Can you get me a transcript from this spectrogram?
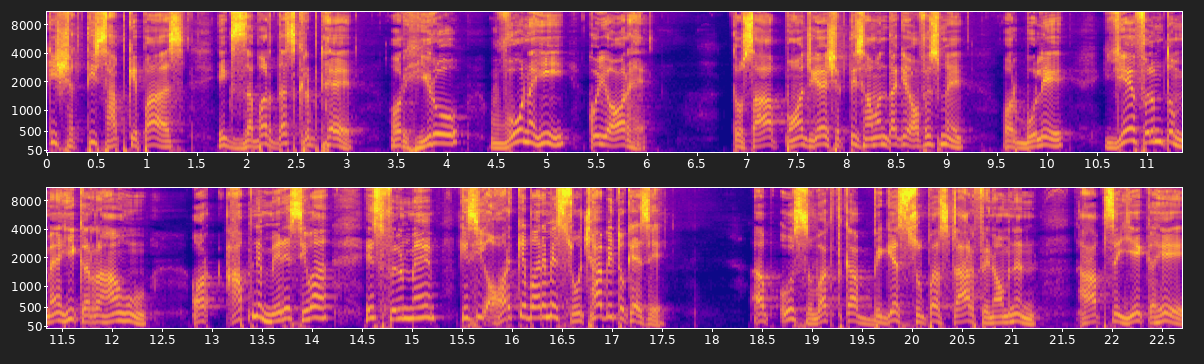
कि शक्ति साहब के पास एक ज़बरदस्त स्क्रिप्ट है और हीरो वो नहीं, कोई और है। तो साहब पहुँच गए शक्ति सामंता के ऑफ़िस में और बोले, ये फ़िल्म तो मैं ही कर रहा हूँ और आपने मेरे सिवा इस फ़िल्म में किसी और के बारे में सोचा भी तो कैसे? अब उस वक्त का बिगेस्ट सुपरस्टार फिनोमिनन आपसे ये कहे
